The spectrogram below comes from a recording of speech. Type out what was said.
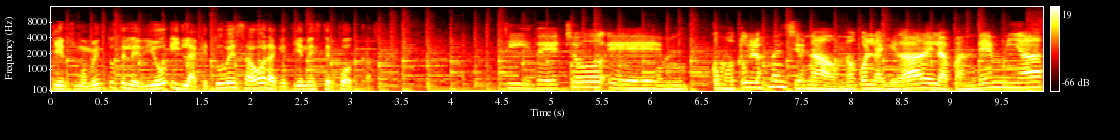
que en su momento se le dio y la que tú ves ahora que tiene este podcast. Sí, de hecho, em, como tú lo has mencionado, ¿no? Con la llegada de la pandemia,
